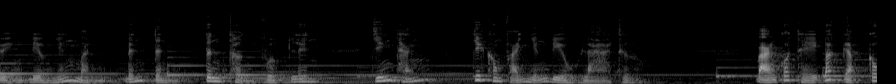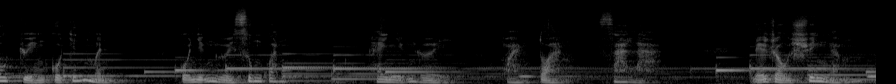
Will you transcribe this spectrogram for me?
chuyện đều nhấn mạnh đến tình, tinh thần vượt lên, chiến thắng, chứ không phải những điều lạ thường. Bạn có thể bắt gặp câu chuyện của chính mình, của những người xung quanh, hay những người hoàn toàn xa lạ. Để rồi suy ngẫm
